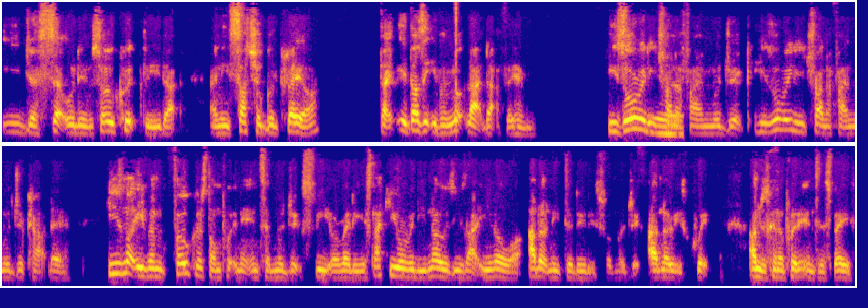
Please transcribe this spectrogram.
he just settled in so quickly that, and he's such a good player that it doesn't even look like that for him. He's already yeah. trying to find Mudryk. He's already trying to find Mudryk out there. He's not even focused on putting it into Mudryk's feet already. It's like he already knows. He's like, you know what? I don't need to do this for Mudryk. I know he's quick. I'm just going to put it into space.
